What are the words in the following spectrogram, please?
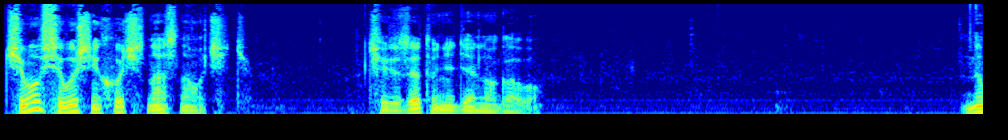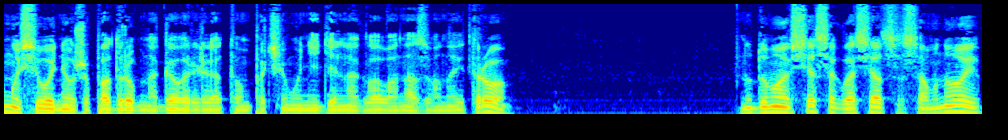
чему Всевышний хочет нас научить через эту недельную главу. Ну, мы сегодня уже подробно говорили о том, почему недельная глава названа Итро. Но, думаю, все согласятся со мной,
